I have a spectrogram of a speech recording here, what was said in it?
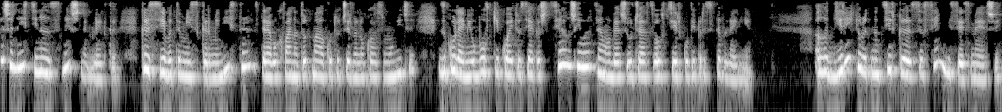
Беше наистина смешна гледка. Красивата мис Кармениста, здраво хванат от малкото червенокосо момиче, с големи обувки, което сякаш цял живот само беше участвал в циркови представления. Ала директорът на цирка съвсем не се смееше.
